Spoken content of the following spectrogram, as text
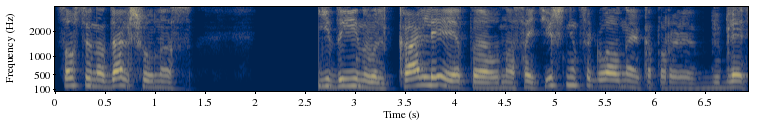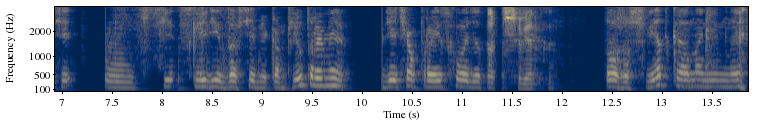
Собственно, дальше у нас Ида Инваль Калли, это у нас айтишница главная, которая в библиотеке, следит за всеми компьютерами, где что происходит. Тоже шведка. Тоже шведка анонимная.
